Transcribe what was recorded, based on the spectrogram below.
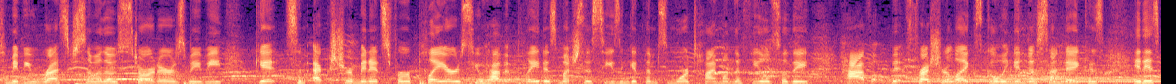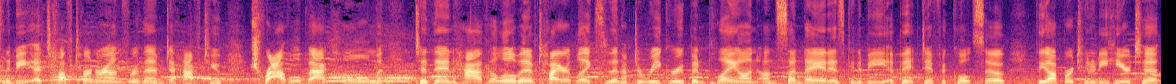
to maybe rest some of those starters, maybe get some extra minutes for players who haven't played as much this season, get them some more time on the field so they have a bit fresher legs going into Sunday because it is going to be a tough turnaround for them to have to travel back home to then have a little bit of tired legs to then have to regroup and play on, on Sunday. It is going to be a bit difficult. So the opportunity here to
